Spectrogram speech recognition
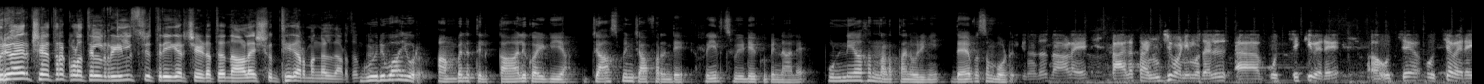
ഗുരുവായൂർ ക്ഷേത്രകുളത്തിൽ റീൽസ് ചിത്രീകരിച്ചയിടത്ത് നാളെ ശുദ്ധികർമ്മങ്ങൾ നടത്തും. ഗുരുവായൂർ അമ്പലത്തിൽ കാലു കഴുകിയ ജാസ്മിൻ ജാഫറിന്റെ റീൽസ് വീഡിയോയ്ക്ക് പിന്നാലെ പുണ്യാഹം നടത്താൻ ഒരുങ്ങി ദേവസ്വം ബോർഡ് നാളെ കാലത്ത് അഞ്ചു മണി മുതൽ ഉച്ചയ്ക്ക് വരെ ഉച്ച ഉച്ച വരെ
